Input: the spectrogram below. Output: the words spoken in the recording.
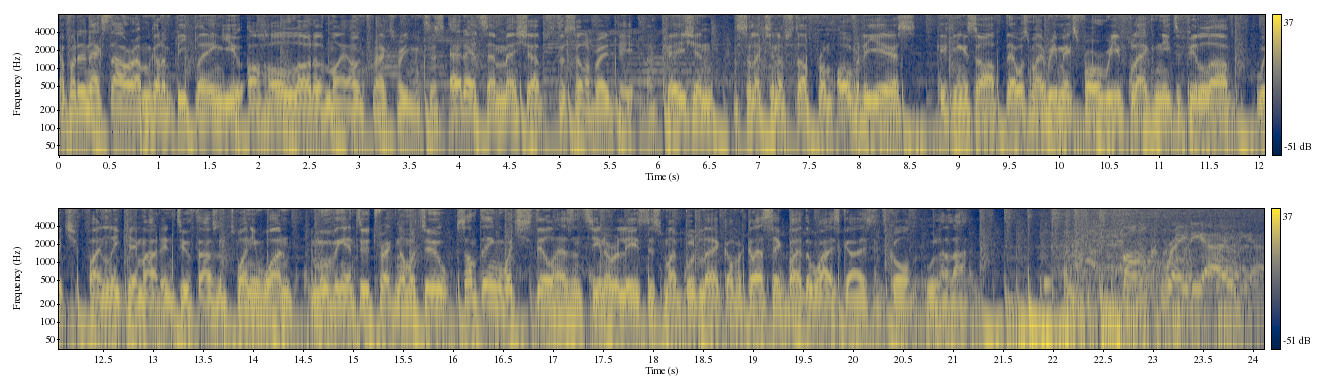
And for the next hour, I'm gonna be playing you a whole load of my own tracks, remixes, edits, and mashups to celebrate the occasion. A selection of stuff from over the years. Kicking us off, there was my remix for Reflekt Need to Feel Loved, which finally came out in 2021. And moving into track number two, something which still hasn't seen a release is my bootleg of a classic by the Wise Guys. It's called Ooh La La. Funk Radio.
